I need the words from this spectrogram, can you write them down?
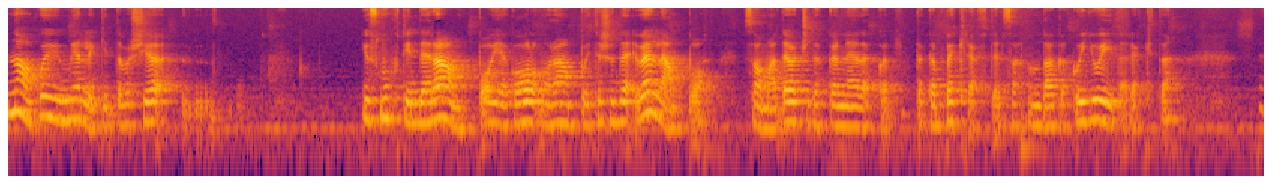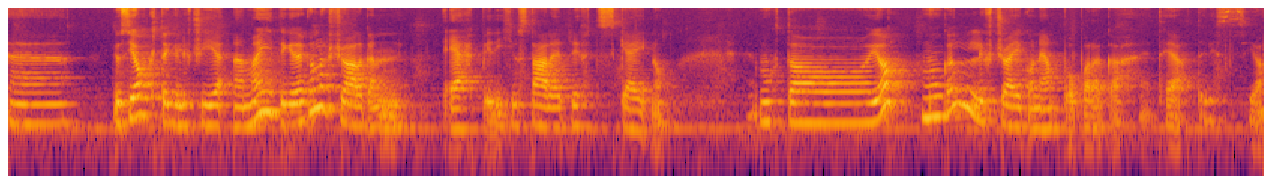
no, hui mielenkiintoista. Ja just muhtin det rampo ja kolmo rampo, että se väl rampo sama. Det är också takka ne takka bekräftelse att de kun juida rekta. Eh, jos joktakin lyhtsä jättää maitikin, det kan lyhtsä alkan äppiri just täällä driftskeino. Mutta joo, mun kan lyhtsä aikon empo paraka teatteris, joo.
